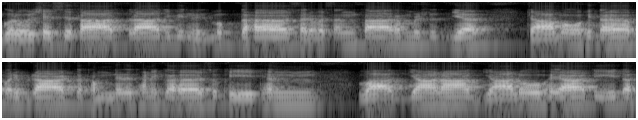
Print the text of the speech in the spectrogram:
गुरुशिष्यशास्त्रादिविनिर्मुक्तः सर्वसंसारं विसृज्य चामोहितः परिभ्राट् कथं निर्धनिकः सुखी धन् भयातीतः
